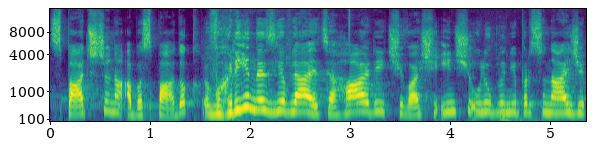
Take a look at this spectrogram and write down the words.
спадщина або спадок. В грі не з'являється Гаррі чи ваші інші улюблені персонажі.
